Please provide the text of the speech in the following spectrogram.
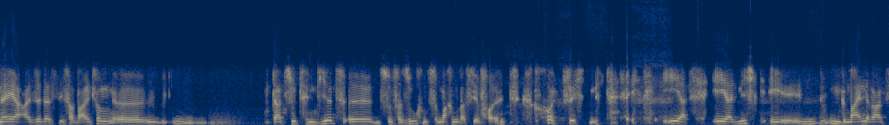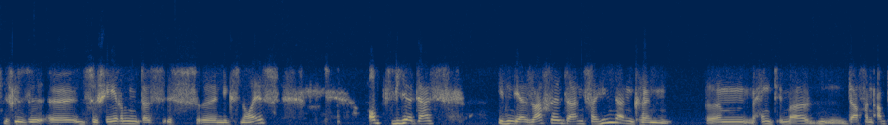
Naja, also dass die Verwaltung äh, dazu tendiert, äh, zu versuchen zu machen, was ihr wollt und sich eher, eher nicht äh, um Gemeinderatsbeschlüsse äh, zu scheren, das ist äh, nichts Neues. Ob wir das in der Sache dann verhindern können, ähm, hängt immer davon ab,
